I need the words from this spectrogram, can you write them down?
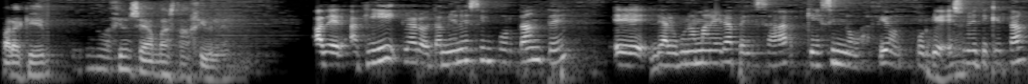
para que esa innovación sea más tangible. A ver, aquí, claro, también es importante eh, de alguna manera pensar que es innovación, porque es una etiqueta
